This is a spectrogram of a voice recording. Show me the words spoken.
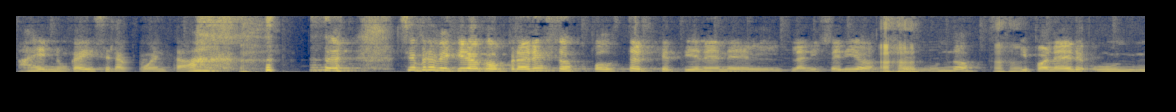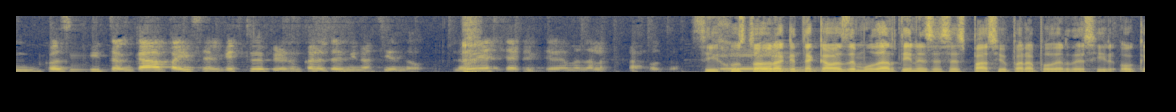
Ay, nunca hice la cuenta. Siempre me quiero comprar estos pósters que tienen el planiferio del mundo y poner un cosito en cada país en el que estuve, pero nunca lo termino haciendo. Lo voy a hacer y te voy a mandar la foto. Sí, justo ahora que te em, acabas de mudar tienes ese espacio para poder decir, ok,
